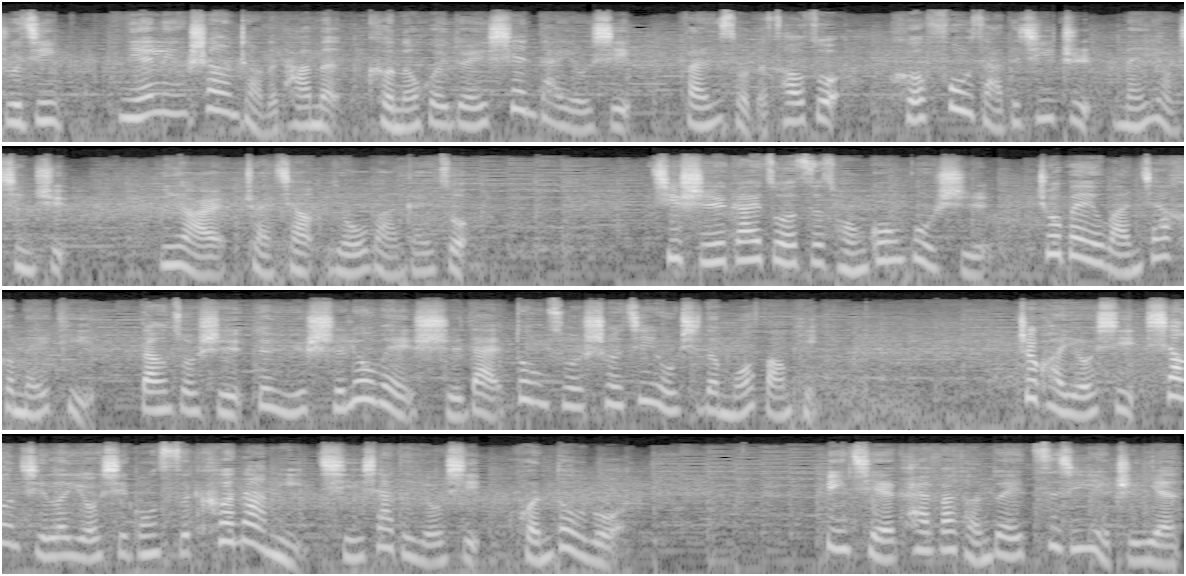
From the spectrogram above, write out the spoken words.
如今年龄上涨的他们可能会对现代游戏繁琐的操作和复杂的机制没有兴趣，因而转向游玩该作。其实该作自从公布时就被玩家和媒体当作是对于十六位时代动作射击游戏的模仿品。这款游戏像极了游戏公司科纳米旗下的游戏《魂斗罗》。并且开发团队自己也直言，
